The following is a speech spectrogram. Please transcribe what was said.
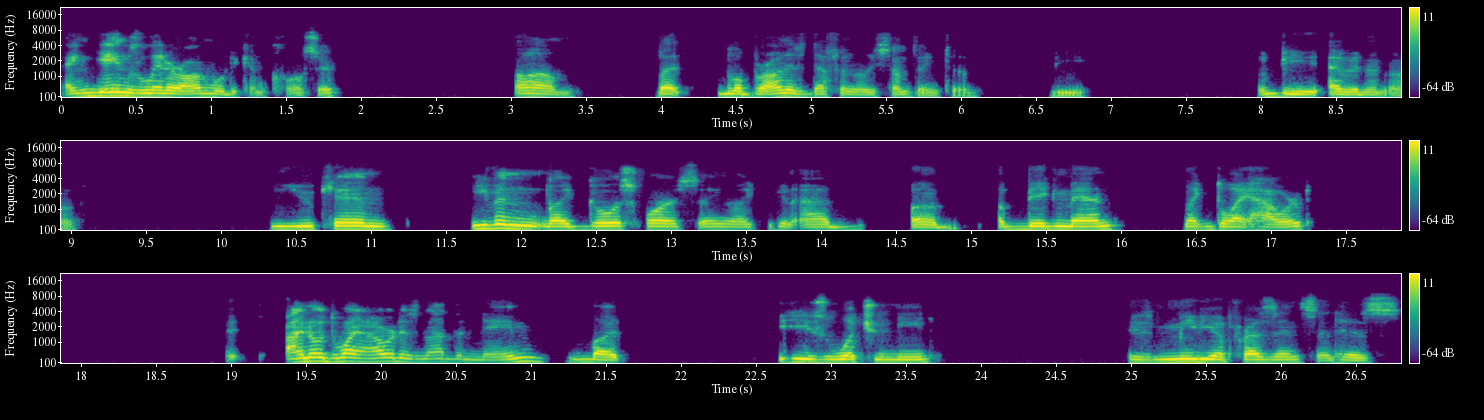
and games later on will become closer. Um, but LeBron is definitely something to be be evident of. You can even like go as far as saying like you can add a a big man like Dwight Howard. I know Dwight Howard is not the name, but he's what you need. His media presence and his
